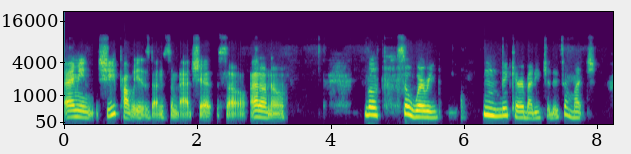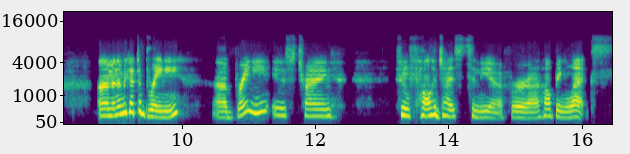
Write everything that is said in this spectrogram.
i mean she probably has done some bad shit so i don't know both so worried. Mm, they care about each other so much. Um, and then we get to Brainy. Uh, Brainy is trying to apologize to Nia for uh, helping Lex.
